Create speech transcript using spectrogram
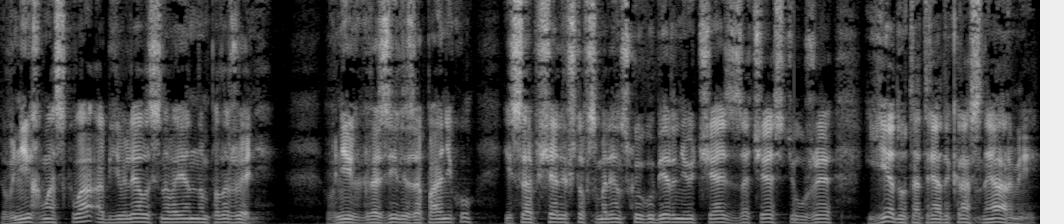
в них Москва объявлялась на военном положении. В них грозили за панику и сообщали, что в Смоленскую губернию часть за частью уже едут отряды Красной Армии,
